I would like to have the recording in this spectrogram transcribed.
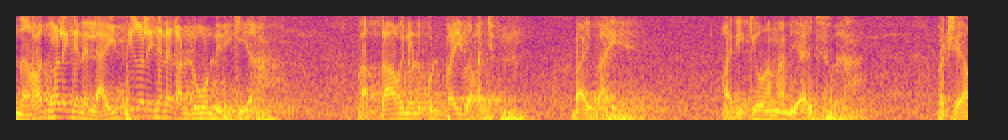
നിറങ്ങളിങ്ങനെ ലൈറ്റുകൾ ഇങ്ങനെ കണ്ടുകൊണ്ടിരിക്കുക. ഭർത്താവിനോട് ഗുഡ് ബൈ പറഞ്ഞു. ബൈ ബൈ മരിക്കുവാന്നാണ് വിചാരിച്ചത്. പക്ഷേ ആ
